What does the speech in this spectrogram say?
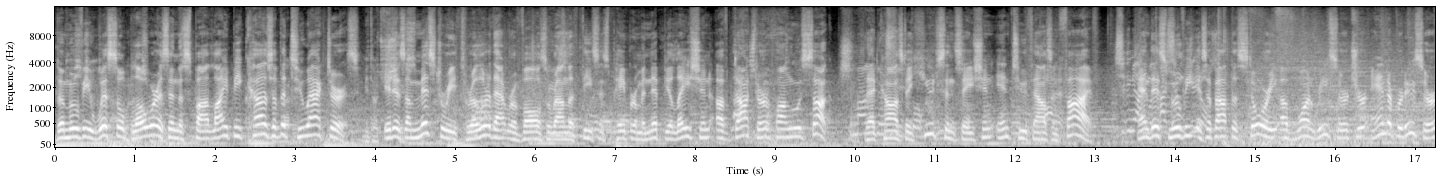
The movie Whistleblower is in the spotlight because of the two actors. It is a mystery thriller that revolves around the thesis paper manipulation of Dr. Hwang Woo-suk that caused a huge sensation in 2005. And this movie is about the story of one researcher and a producer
